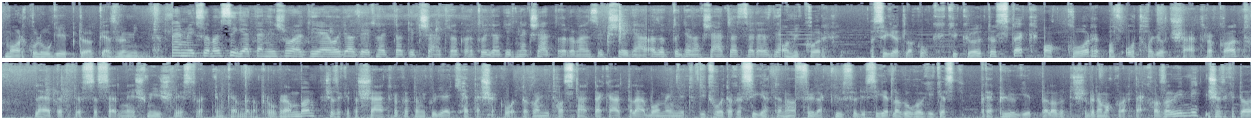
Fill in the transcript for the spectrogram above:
Markológéptől kezdve minden. Emlékszem, a szigeten is volt ilyen, hogy azért hagytak itt sátrakat, hogy akiknek sátorra van szüksége, azok tudjanak sátrat szerezni. Amikor a szigetlakók kiköltöztek, akkor az ott hagyott sátrakat lehetett összeszedni, és mi is részt vettünk ebben a programban. És ezeket a sátrakat, amik ugye egy hetesek voltak, annyit használták általában, mennyit itt voltak a szigeten, a főleg külföldi szigetlakók, akik ezt repülőgéppel adott esetben nem akarták hazavinni, és ezeket a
